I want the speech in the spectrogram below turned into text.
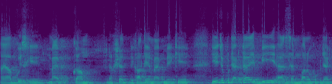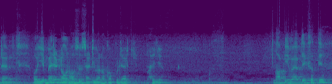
मैं आपको इसकी मैप का हम नक्शा दिखाते हैं मैप में कि ये जो प्रोजेक्ट है बी एस एम वालों का प्रोजेक्ट है। और ये बेरे टाउन हाउस सोसाइटी वालों का प्रोजेक्ट है ये। आप ये मैप देख सकते हैं।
